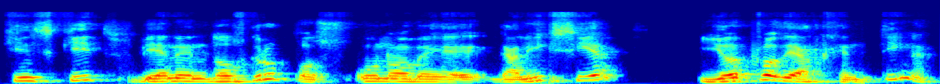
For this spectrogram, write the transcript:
King's Kids vienen dos grupos, uno de Galicia y otro de Argentina.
